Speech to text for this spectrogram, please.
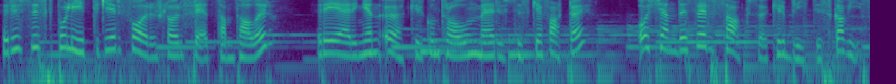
Russisk politiker foreslår fredssamtaler. Regjeringen øker kontrollen med russiske fartøy. Og kjendiser saksøker britisk avis.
